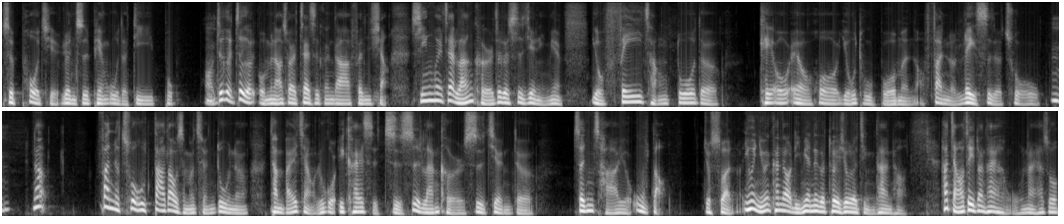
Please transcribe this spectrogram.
是破解认知偏误的第一步。哦，这个这个我们拿出来再次跟大家分享，是因为在蓝可儿这个事件里面有非常多的 KOL 或有土博们哦犯了类似的错误。嗯，那犯的错误大到什么程度呢？坦白讲，如果一开始只是蓝可儿事件的侦查有误导就算了，因为你会看到里面那个退休的警探哈，他讲到这一段他也很无奈，他说。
